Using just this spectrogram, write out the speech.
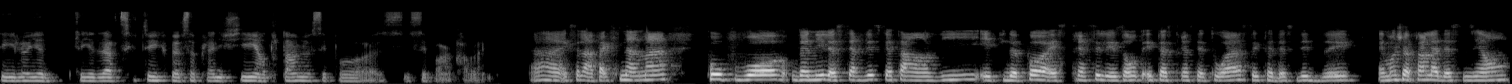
là, il y a, y a, des activités qui peuvent se planifier en tout temps, là, c'est pas, c'est pas un problème. Ah, excellent. Fait que finalement, pour pouvoir donner le service que tu as envie et puis de ne pas stresser les autres et te stresser toi, c'est que tu as décidé de dire et moi, je prendre la décision,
